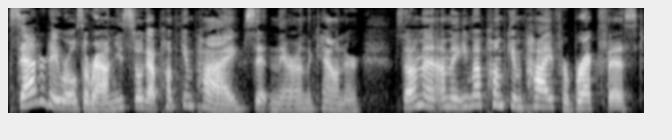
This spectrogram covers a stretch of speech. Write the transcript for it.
Saturday rolls around, you still got pumpkin pie sitting there on the counter. So I'm gonna, I'm gonna eat my pumpkin pie for breakfast.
